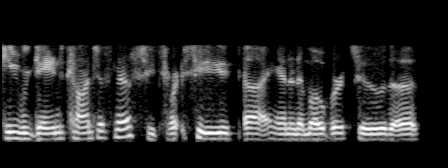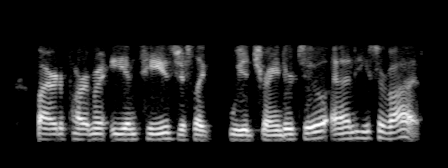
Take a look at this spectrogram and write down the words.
he regained consciousness. She she uh, handed him over to the fire department EMTs, just like we had trained her to, and he survived.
